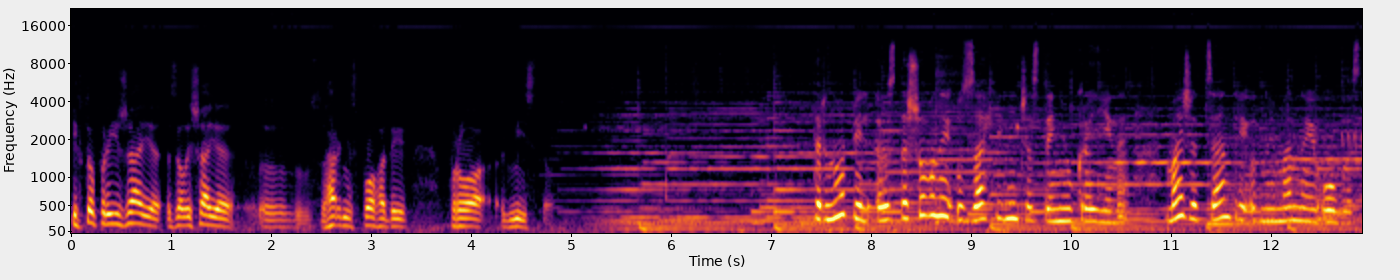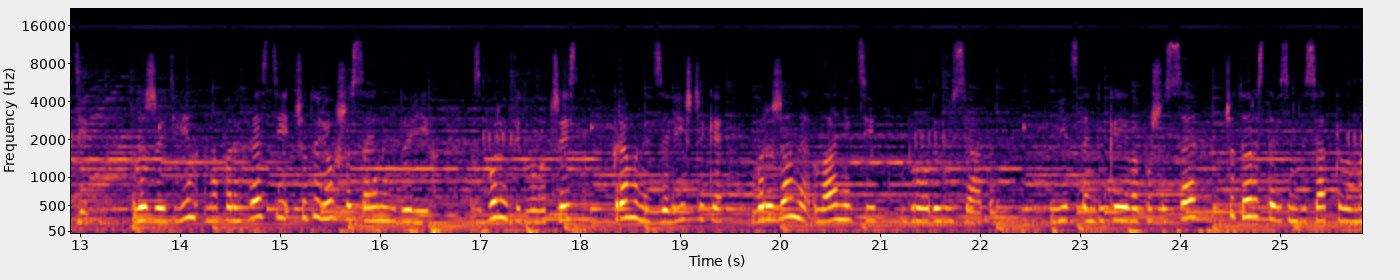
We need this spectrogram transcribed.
І хто приїжджає, залишає гарні спогади про місто. Тернопіль розташований у західній частині України, майже в центрі одноіменної області. Лежить він на перехресті чотирьох шосейних доріг: зборів під Волочиськ, Кременець Заліщики, Бережани Ланівці, Броди Гусятин. Відстань до Києва по шосе 480 км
